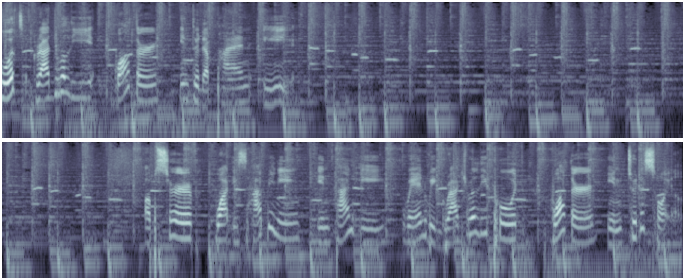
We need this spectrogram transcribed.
Put gradually water into the pan A. Observe what is happening in pan A when we gradually put water into the soil.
